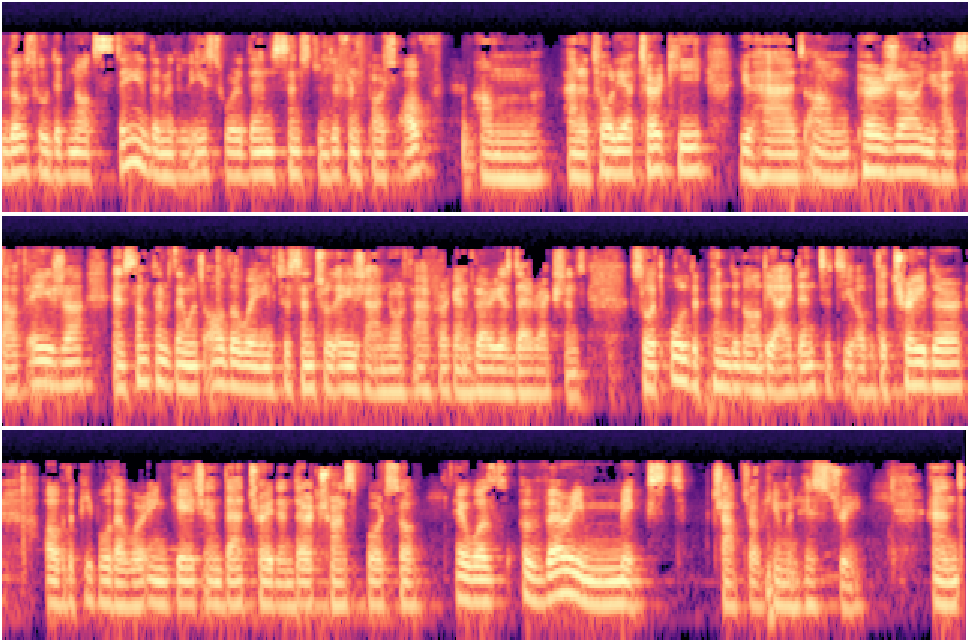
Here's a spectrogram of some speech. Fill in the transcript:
those who did not stay in the Middle East were then sent to different parts of um, Anatolia, Turkey, you had um, Persia, you had South Asia, and sometimes they went all the way into Central Asia and North Africa in various directions. So it all depended on the identity of the trader, of the people that were engaged in that trade and their transport. So it was a very mixed chapter of human history. And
